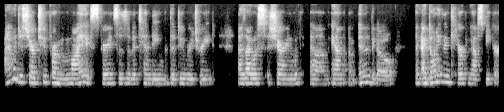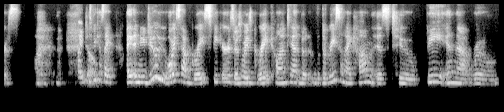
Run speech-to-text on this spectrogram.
i would just share too from my experiences of attending the DeW retreat as i was sharing with um, anne a minute ago like i don't even care if you have speakers just because I, I and you do you always have great speakers there's always great content but the reason i come is to be in that room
